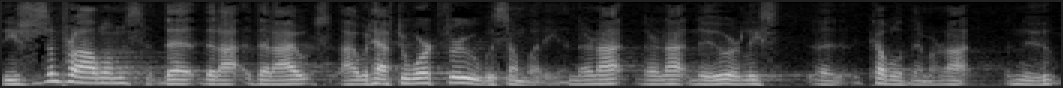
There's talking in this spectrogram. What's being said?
These are some problems that, that, I, that I, I would have to work through with somebody, and they're not, they're not new, or at least uh, a couple of them are not new.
